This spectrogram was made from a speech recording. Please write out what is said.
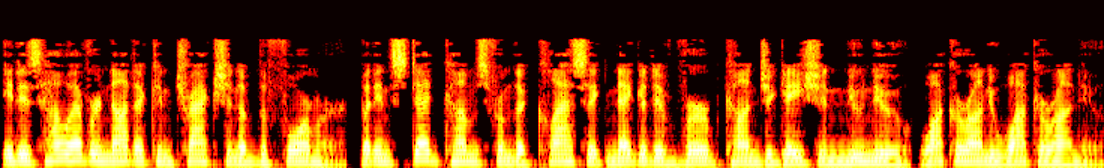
It is however not a contraction of the former, but instead comes from the classic negative verb conjugation nu nu wakaranu wakaranu.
